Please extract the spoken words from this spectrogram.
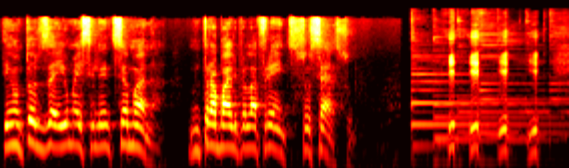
Tenham todos aí uma excelente semana. Um trabalho pela frente. Sucesso!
